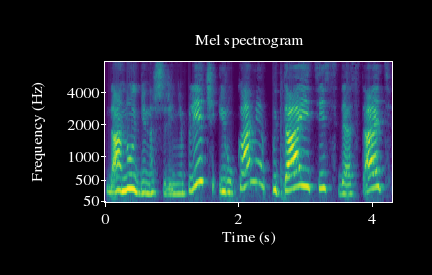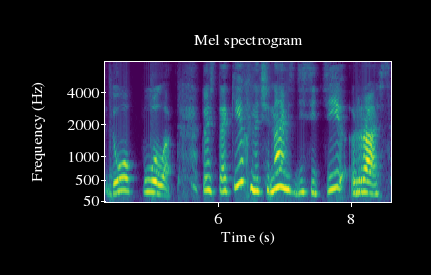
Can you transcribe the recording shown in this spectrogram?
да, ноги на ширине плеч и руками пытаетесь достать до пола. То есть таких начинаем с 10 раз.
